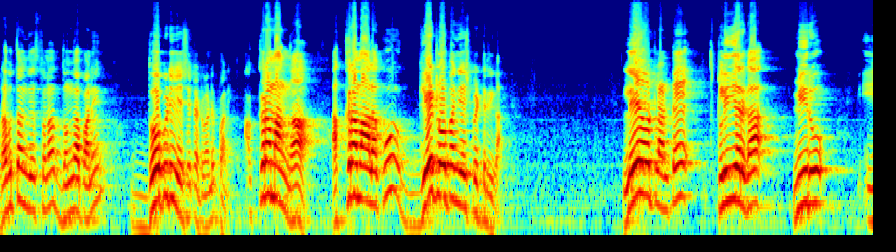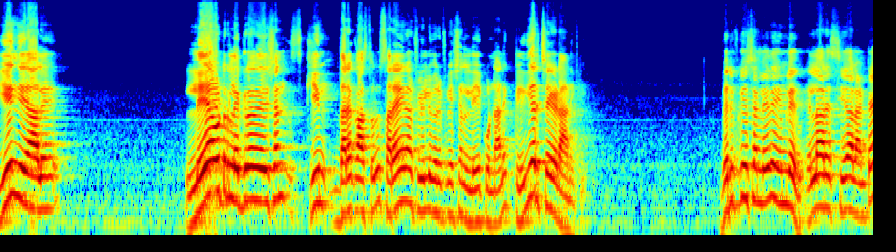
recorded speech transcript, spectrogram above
ప్రభుత్వం చేస్తున్న దొంగ పని దోపిడీ చేసేటటువంటి పని. అక్రమంగా అక్రమాలకు గేట్లు ఓపెన్ చేసి పెట్టిరు ఇక. లేఅవుట్లు అంటే క్లియర్గా మీరు ఏం చేయాలి? లేఅవుట్ రెగ్యులరేషన్ స్కీమ్ దరఖాస్తులు సరైన ఫీల్డ్ వెరిఫికేషన్ లేకుండానే క్లియర్ చేయడానికి. వెరిఫికేషన్ లేదు ఏం లేదు. ఎల్ఆర్ఎస్ చేయాలంటే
